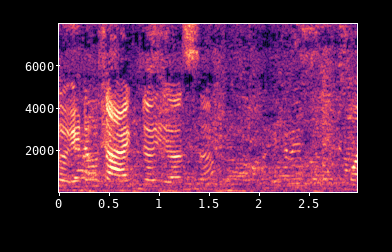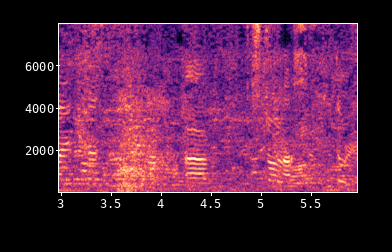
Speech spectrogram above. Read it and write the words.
তো এটা হচ্ছে আরেকটা ইয়ে আছে। কয়েকটা স্টল আছে ভিতরে।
